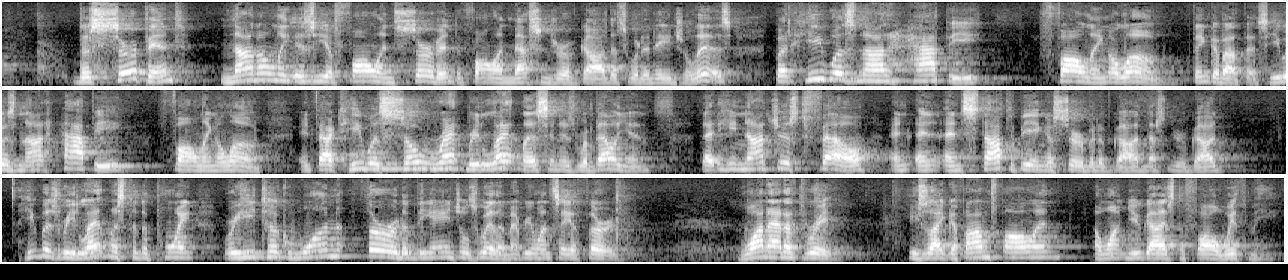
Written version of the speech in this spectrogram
the serpent not only is he a fallen servant, a fallen messenger of God, that's what an angel is, but he was not happy falling alone. Think about this. He was not happy falling alone. In fact, he was so re- relentless in his rebellion that he not just fell and, and, and stopped being a servant of God, messenger of God, he was relentless to the point where he took one third of the angels with him. Everyone say a third. One out of three. He's like, if I'm fallen, I want you guys to fall with me.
